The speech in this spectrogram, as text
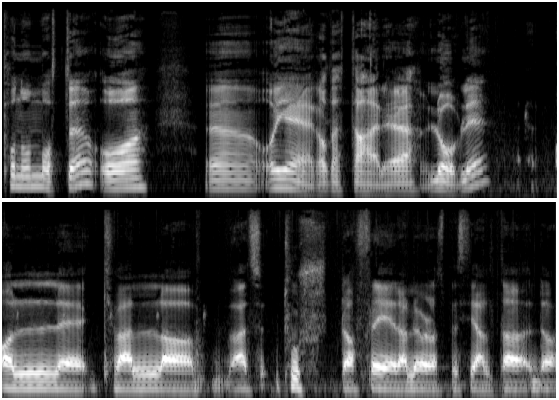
på noen måte å, uh, å gjøre dette her lovlig alle kvelder, altså torsdag, fredag, lørdag spesielt. Da, da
